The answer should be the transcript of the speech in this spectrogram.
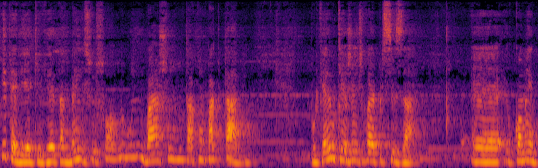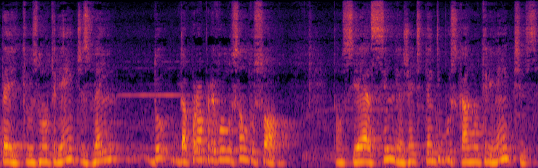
E teria que ver também se o solo embaixo não está compactado. Porque aí o que a gente vai precisar? É, eu comentei que os nutrientes vêm do, da própria evolução do solo. Então, se é assim, a gente tem que buscar nutrientes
